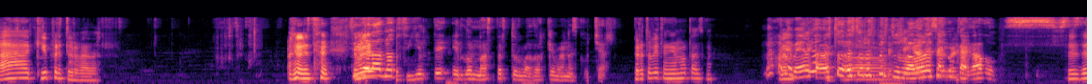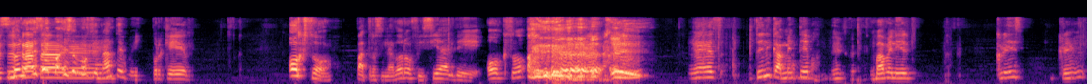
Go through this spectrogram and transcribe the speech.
Ah, qué perturbador. Sí, me- las notas. Lo siguiente es lo más perturbador que van a escuchar. Pero todavía tenía notas, güey. No vale verga, esto, esto no es No, perturbador, es algo cagado. De eso Bueno, trata, es emocionante, güey, porque Oxo, patrocinador oficial de Oxo, es técnicamente va a venir Chris, Chris-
